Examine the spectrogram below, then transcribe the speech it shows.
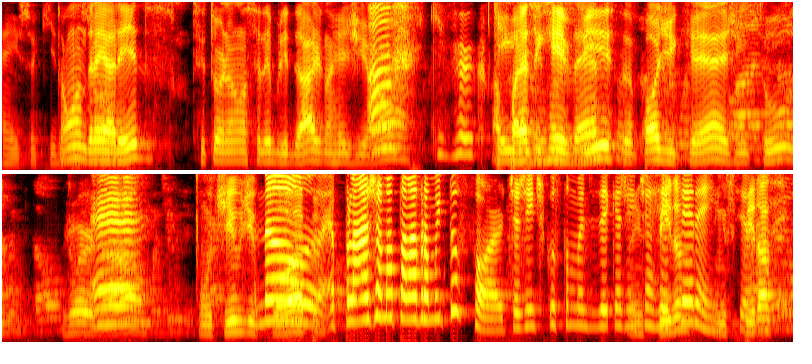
É isso aqui. Então. André Aredes se tornando uma celebridade na região. Ai, que vergonha. Aparece em revista, podcast, em tudo. Jornal. É. Motivo de Não, cópia. é- plágio é uma palavra muito forte. A gente costuma dizer que a gente Inspira- é referência. Inspiração.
